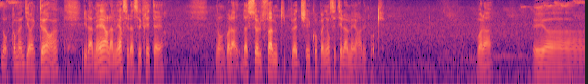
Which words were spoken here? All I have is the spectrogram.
donc comme un directeur. Et la mère, la mère c'est la secrétaire. Donc voilà, la seule femme qui peut être chez les compagnons, c'était la mère à l'époque. Voilà. Et euh,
